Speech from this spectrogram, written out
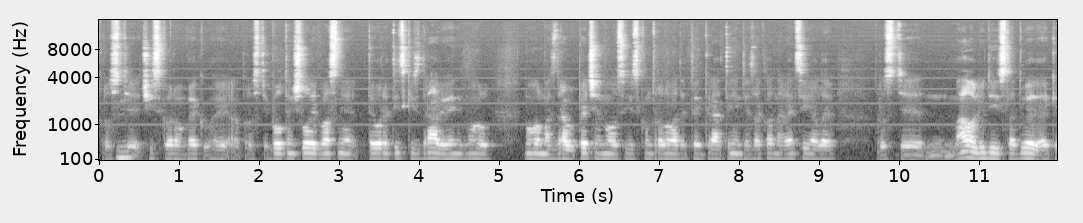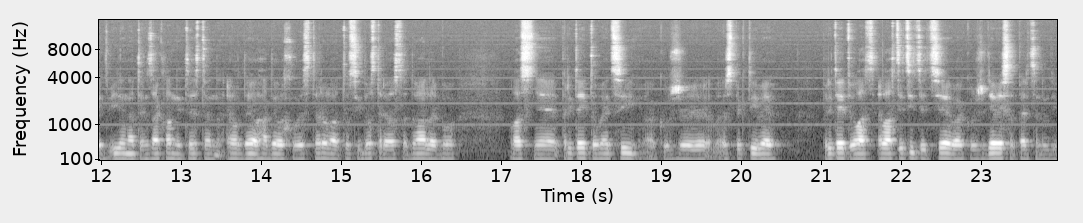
proste či skorom veku, hej, a proste bol ten človek vlastne teoreticky zdravý, hej, mohol, mohol mať zdravú pečeň, mohol si skontrolovať ten kreatín, tie základné veci, ale proste málo ľudí sleduje, aj keď ide na ten základný test, ten LDL, HDL cholesterol a to si dosť treba sledovať, lebo vlastne pri tejto veci, akože respektíve pri tejto elas- elasticite ciev, akože 90% ľudí.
